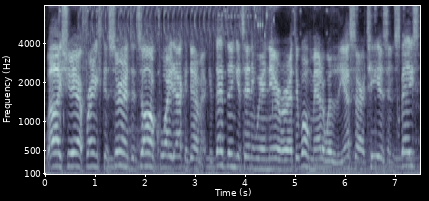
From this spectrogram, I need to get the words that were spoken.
Well, I share Frank's concerns. It's all quite academic. If that thing gets anywhere near Earth, it won't matter whether the SRT is in space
